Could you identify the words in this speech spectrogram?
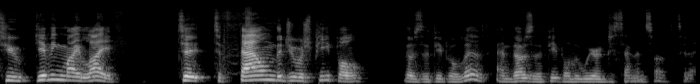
to giving my life to, to found the Jewish people. Those are the people who lived, and those are the people that we are descendants of today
